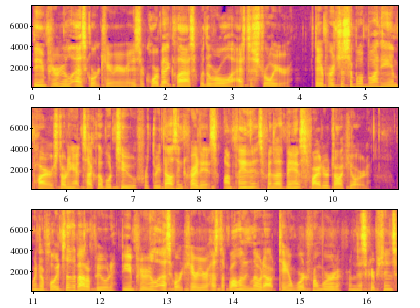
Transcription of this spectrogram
The Imperial Escort Carrier is a Corvette class with a role as destroyer. They are purchasable by the Empire starting at Tech Level 2 for 3,000 credits on planets with an advanced fighter dockyard. When deployed to the battlefield, the Imperial Escort Carrier has the following loadout taken word from word from the descriptions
